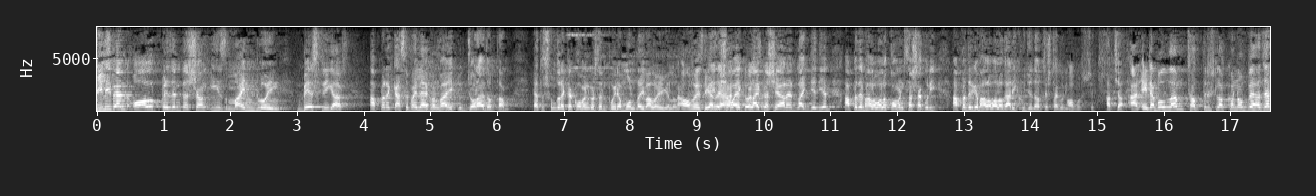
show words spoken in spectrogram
believe and all presentation is mind blowing best regards আপনার কাছে পাইলে এখন ভাই একটু জড়ায় ধরতাম। এত সুন্দর একটা কমেন্ট করছেন পইরা মনটাই ভালো হয়ে গেল। ঠিক আছে? সবাই একটু 100% লাইভটা শেয়ার লাইক দিয়ে দিয়েন। আপনাদের ভালো ভালো কমেন্টস আশা করি আপনাদেরকে ভালো ভালো গাড়ি খুঁজে দেওয়ার চেষ্টা করি। অবশ্যই। আচ্ছা। আর এটা বললাম ছত্রিশ লক্ষ নব্বই হাজার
